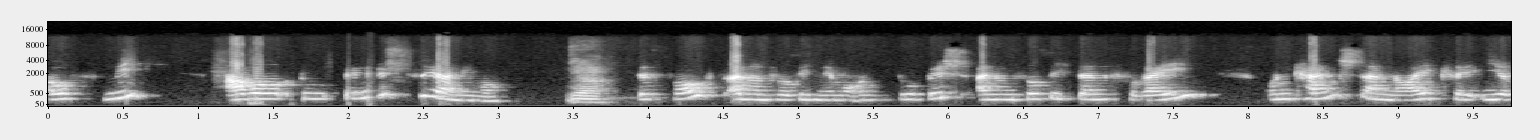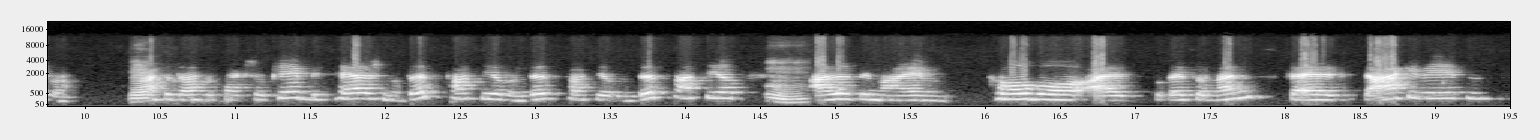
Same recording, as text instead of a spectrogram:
auf mich, aber du benutzt sie ja nicht mehr. Ja. Das braucht an und für sich nicht mehr. Und du bist an und für sich dann frei und kannst dann neu kreieren. Ja. Also, dass du sagst, okay, bisher ist nur das passiert und das passiert und das passiert. Mhm. Alles in meinem Körper als Resonanzfeld da gewesen.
